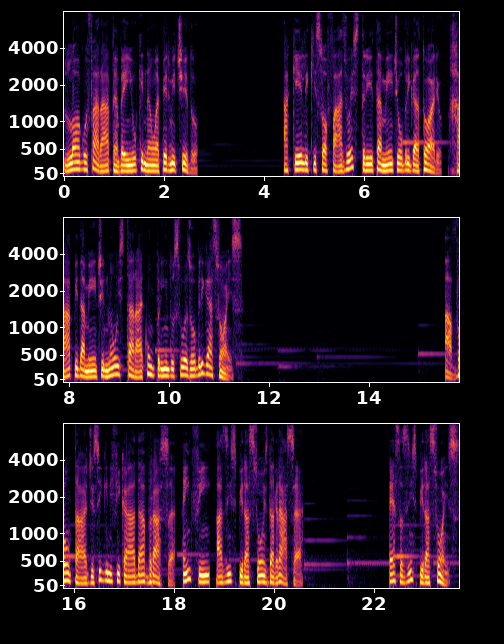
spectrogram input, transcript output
logo fará também o que não é permitido. Aquele que só faz o estritamente obrigatório, rapidamente não estará cumprindo suas obrigações. A vontade significada abraça, enfim, as inspirações da graça. Essas inspirações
